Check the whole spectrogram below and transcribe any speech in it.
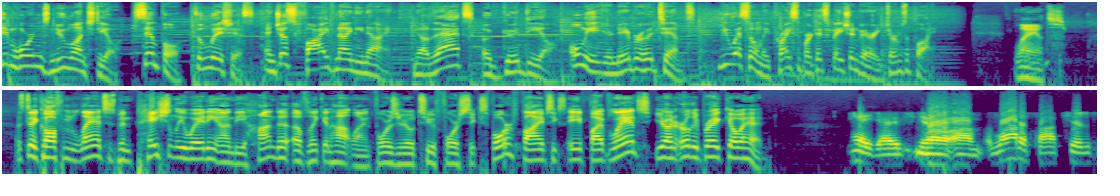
Tim Hortons' new lunch deal. Simple, delicious, and just $5.99. Now that's a good deal. Only at your neighborhood Tim's. U.S. only. Price and participation vary. Terms apply. Lance. Let's get a call from Lance, who's been patiently waiting on the Honda of Lincoln hotline, 402 464 5685. Lance, you're on early break. Go ahead. Hey guys, you know, um, a lot of thoughts here this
